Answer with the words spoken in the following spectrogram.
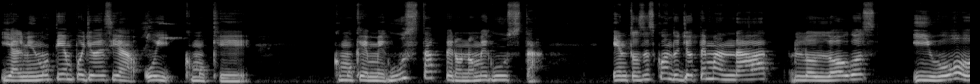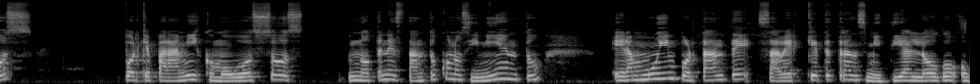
y al mismo tiempo yo decía, uy, como que, como que me gusta, pero no me gusta. Entonces cuando yo te mandaba los logos y vos, porque para mí como vos sos, no tenés tanto conocimiento, era muy importante saber qué te transmitía el logo o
